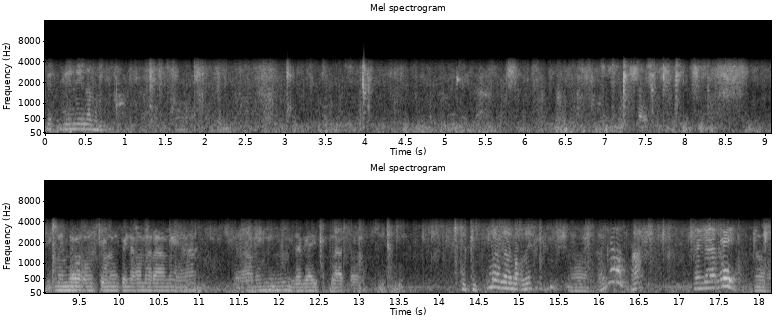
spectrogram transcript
Trip din nila. Tignan nyo kung sinong pinakamarami ha. Maraming lagay sa plato. Ano na ba kulit? Oo. Ano? Ha? Nangyari. Oo.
